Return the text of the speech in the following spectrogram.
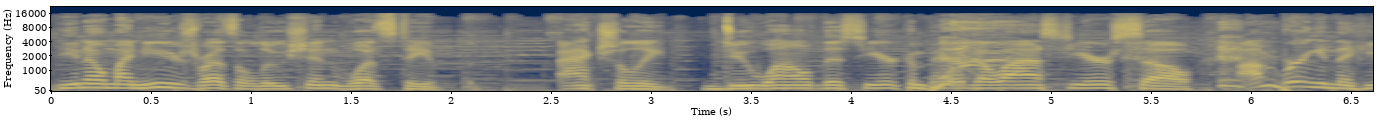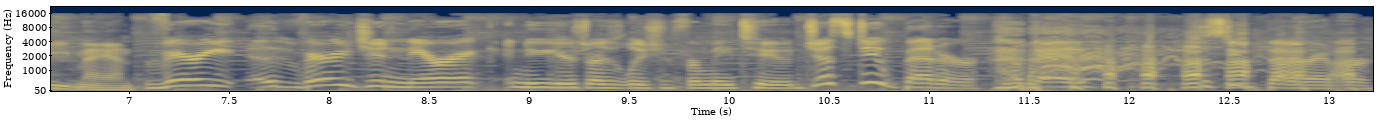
You know, my New Year's resolution was to actually do well this year compared to last year. So I'm bringing the heat, man. very, uh, very generic New Year's resolution for me too. Just do better, okay? Just do better, Amber.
